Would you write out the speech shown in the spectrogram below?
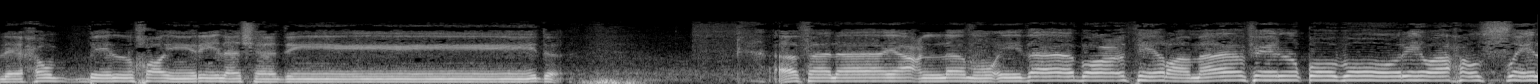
لحب الخير لشديد. أفلا يعلم إذا بعثر ما في القبور وحصل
